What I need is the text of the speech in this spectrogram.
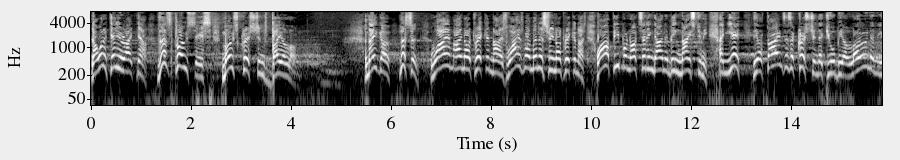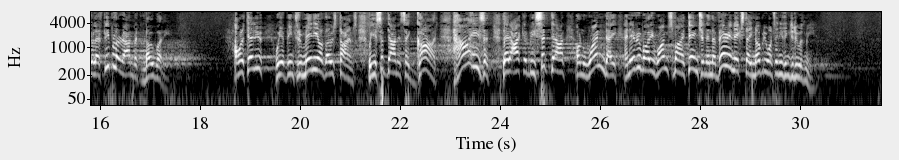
Now I want to tell you right now, this process most Christians bail on. And they go, listen, why am I not recognized? Why is my ministry not recognized? Why are people not sitting down and being nice to me? And yet, there are times as a Christian that you'll be alone and you'll have people around but nobody. I want to tell you, we have been through many of those times where you sit down and say, God, how is it that I can be sit down on one day and everybody wants my attention and the very next day nobody wants anything to do with me?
